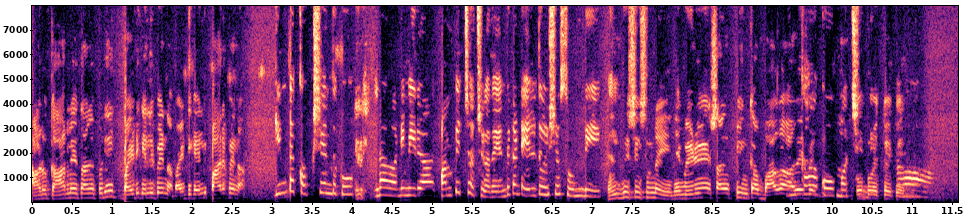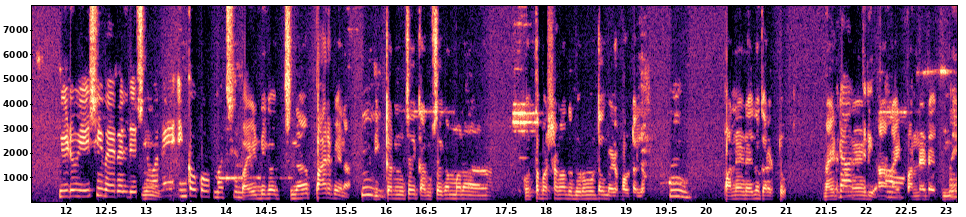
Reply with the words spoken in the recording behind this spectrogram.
ఆడు కార్లు అయితే అనేప్పుడు బయటికి వెళ్ళిపోయినా బయటికి వెళ్ళి పారిపోయినా. ఇంత కక్ష ఎందుకు? నా నీ మీద పంపించవచ్చు కదా ఎందుకంటే హెల్త్ ఇష్యూస్ ఉంది. హెల్త్ ఇష్యూస్ ఉన్నాయి. నేను వీడియో చేసిన ఇంకా బాగా ఇంకా. కోపం వచ్చింది. వీడియో చేసి వైరల్ చేసినామని ఇంకో కోపం వచ్చింది. బయటికి వచ్చిన పారిపోయినా. ఇక్కడ నుంచి కమ్సే కమ్ మన కొత్త బస్ స్టాండ్ అంత దూరం ఉంటుంది మేడం హోటల్. పన్నెండు అయితే కరెక్ట్. నైట్ పన్నెండు. నైట్ పన్నెండు అవుతుంది.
